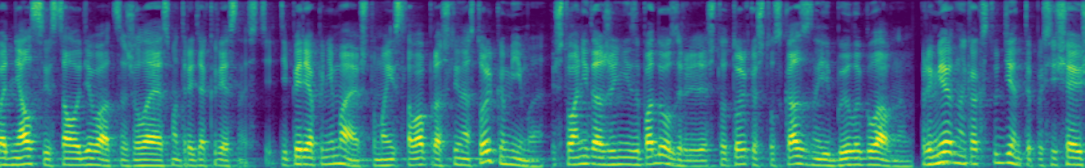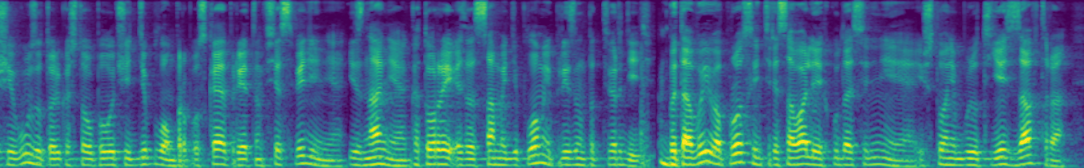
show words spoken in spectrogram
Поднялся и стал одеваться, желая осмотреть окрестности. Теперь я понимаю, что мои слова прошли настолько мимо, что они даже не заподозрили, что только что сказано и было главным. Примерно как студенты, посещающие вузы только чтобы получить диплом, пропуская при этом все сведения и знания, которые этот самый диплом и призван подтвердить. Бытовые вопросы интересовали их куда сильнее, и что они будут есть завтра –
